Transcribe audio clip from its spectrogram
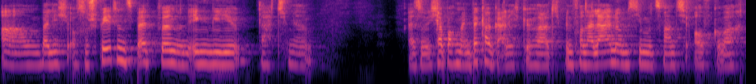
ähm, weil ich auch so spät ins Bett bin und irgendwie dachte ich mir, also ich habe auch meinen Wecker gar nicht gehört. Ich bin von alleine um 27 aufgewacht.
